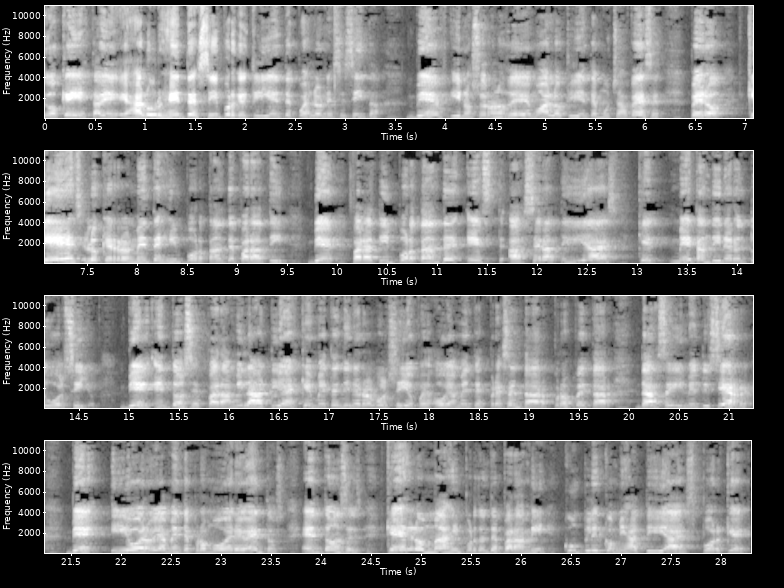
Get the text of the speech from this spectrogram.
ok, está bien. Es algo urgente, sí, porque el cliente pues lo necesita. Bien, y nosotros nos debemos a los clientes muchas veces. Pero, ¿qué es lo que realmente es importante para ti? Bien, para ti importante es hacer actividades que metan dinero en tu bolsillo. Bien, entonces para mí las actividades que meten dinero al bolsillo, pues obviamente es presentar, prospectar, dar seguimiento y cierre. Bien, y bueno, obviamente promover eventos. Entonces, ¿qué es lo más importante para mí? Cumplir con mis actividades. ¿Por qué?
